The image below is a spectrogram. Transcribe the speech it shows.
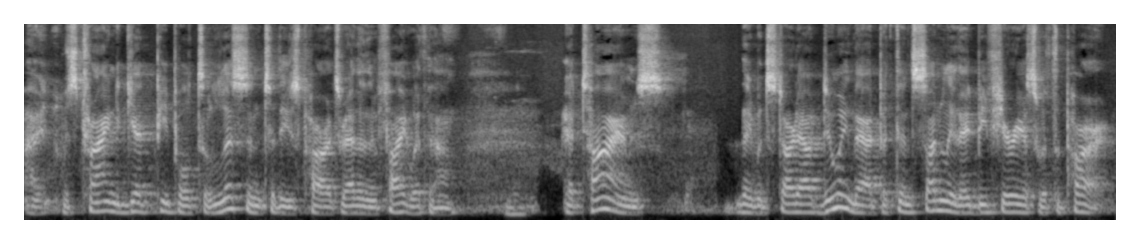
I was trying to get people to listen to these parts rather than fight with them. Mm-hmm. At times, they would start out doing that, but then suddenly they'd be furious with the part.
